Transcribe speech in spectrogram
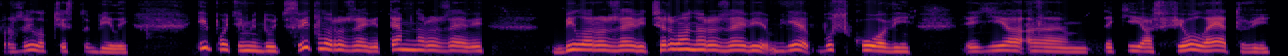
прожилок, чисто білий. І потім йдуть світло-рожеві, темно-рожеві, білорожеві, червоно-рожеві, є бускові, є ем, такі аж фіолетові.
